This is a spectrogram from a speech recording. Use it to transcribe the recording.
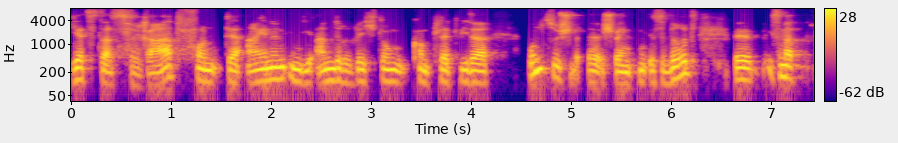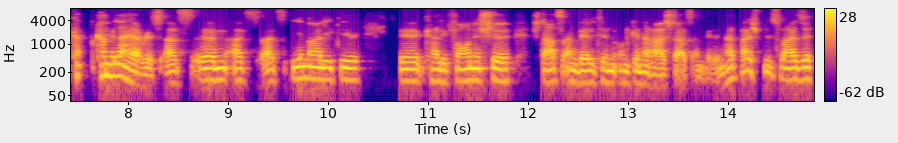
jetzt das Rad von der einen in die andere Richtung komplett wieder umzuschwenken. Es wird, äh, ich sag mal, Kamala Harris als, ähm, als, als ehemalige äh, kalifornische Staatsanwältin und Generalstaatsanwältin hat beispielsweise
